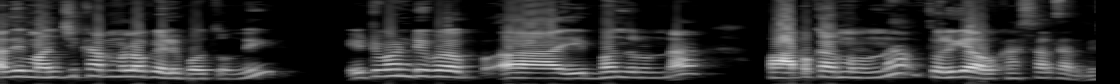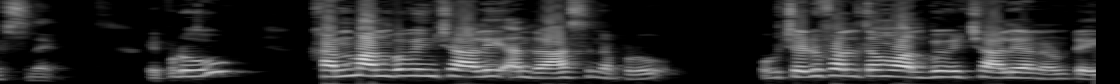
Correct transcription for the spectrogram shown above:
అది మంచి కర్మలోకి వెళ్ళిపోతుంది. ఎటువంటి ఇబ్బందులున్నా పాపకర్మలున్నా తొలగే అవకాశాలు కనిపిస్తున్నాయి. ఇప్పుడు కర్మ అనుభవించాలి అని రాసినప్పుడు ఒక చెడు ఫలితం అనుభవించాలి అని ఉంటే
